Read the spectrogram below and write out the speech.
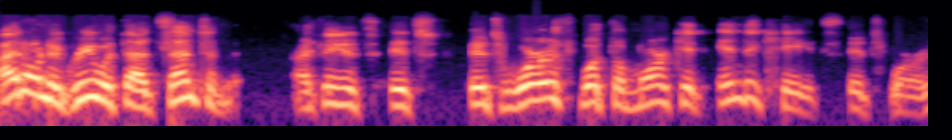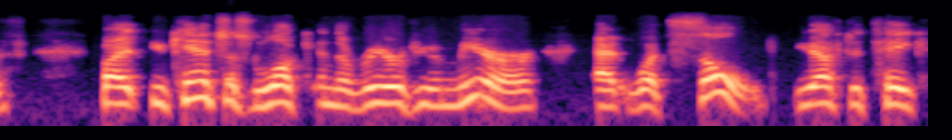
I don't agree with that sentiment. I think it's it's it's worth what the market indicates it's worth, but you can't just look in the rearview mirror at what's sold. You have to take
